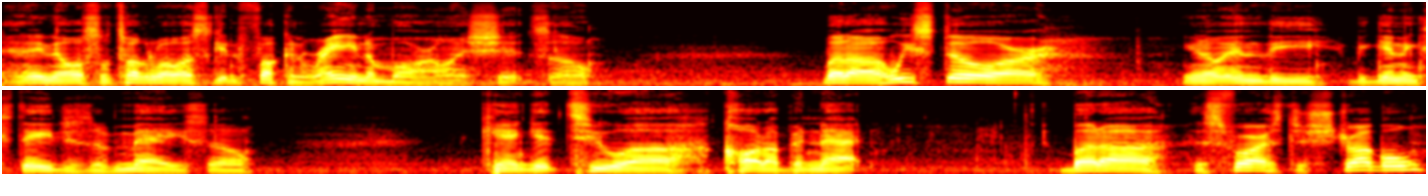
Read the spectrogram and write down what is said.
And then also talking about us getting fucking rain tomorrow and shit, so but uh, we still are, you know, in the beginning stages of May, so can't get too uh, caught up in that. But uh, as far as the struggle,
